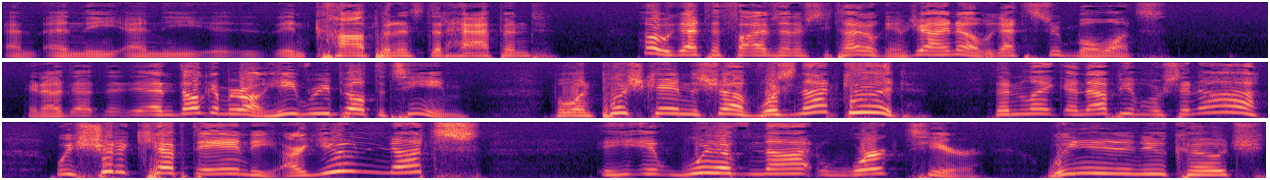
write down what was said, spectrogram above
and and the and the incompetence that happened. Oh, we got the five NFC title games. Yeah, I know. We got the Super Bowl once. You know, that, and don't get me wrong, he rebuilt the team, but when push came to shove, was not good. Then like, and now people were saying, ah, we should have kept Andy. Are you nuts? It would have not worked here. We needed a new coach.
